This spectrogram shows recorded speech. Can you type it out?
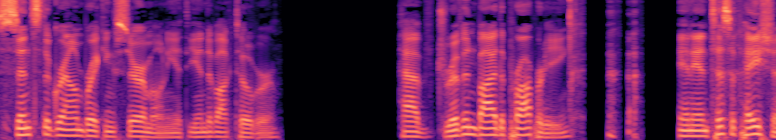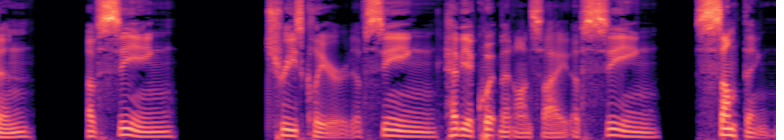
since the groundbreaking ceremony at the end of October have driven by the property in anticipation of seeing trees cleared, of seeing heavy equipment on site, of seeing something,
